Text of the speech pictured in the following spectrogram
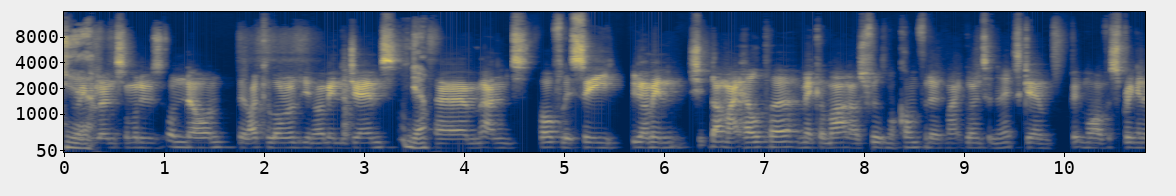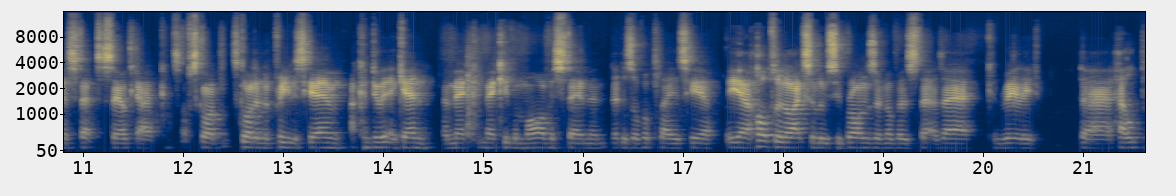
Yeah. England, someone who's unknown. They like Lauren, you know, what I mean, the James. yeah, um, and hopefully see, you know, I mean, she, that might help her make her mark now. She feels more confident, might go into the next game, a bit more of a spring in a step to say, okay, I've scored, scored in the previous game, I can do it again and make make even more of a statement that there's other players here. But yeah, hopefully the likes of Lucy Bronze and others that are there can really uh, help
